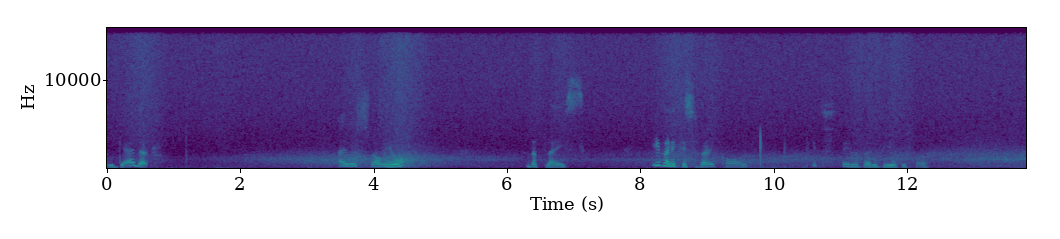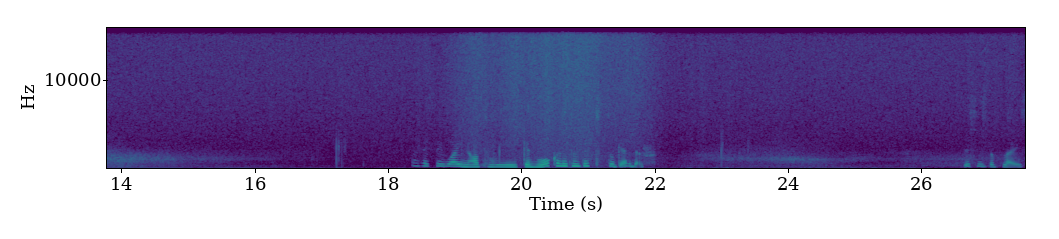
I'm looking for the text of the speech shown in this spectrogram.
together. I will show you the place. Even if it's very cold, it's still very beautiful. I say, why not? We can walk a little bit together. This is the place.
